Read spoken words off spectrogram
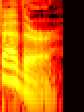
feather.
